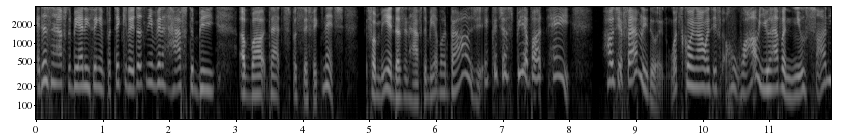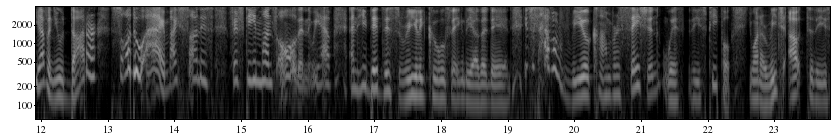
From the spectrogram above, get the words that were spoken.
it doesn't have to be anything in particular. It doesn't even have to be about that specific niche. For me, it doesn't have to be about biology. It could just be about, hey, How's your family doing? What's going on with you? Oh, wow, you have a new son? You have a new daughter? So do I. My son is 15 months old and we have and he did this really cool thing the other day and you just have a real conversation with these people. You want to reach out to these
